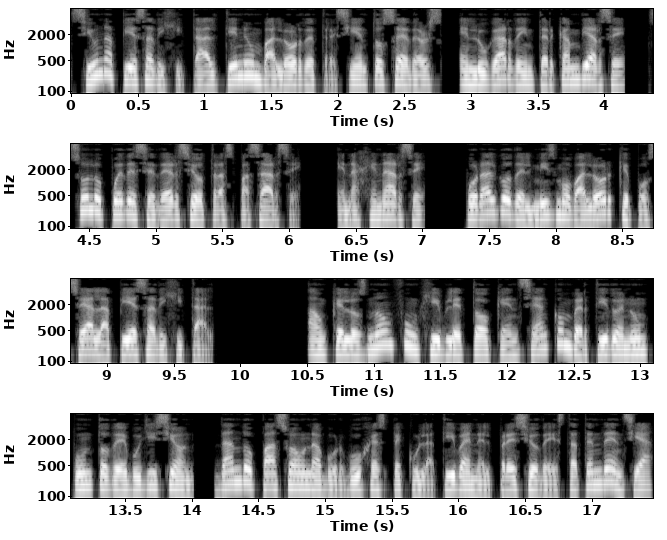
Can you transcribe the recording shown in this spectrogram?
si una pieza digital tiene un valor de 300 Ethers, en lugar de intercambiarse, solo puede cederse o traspasarse, enajenarse, por algo del mismo valor que posea la pieza digital. Aunque los non-fungible tokens se han convertido en un punto de ebullición, dando paso a una burbuja especulativa en el precio de esta tendencia,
